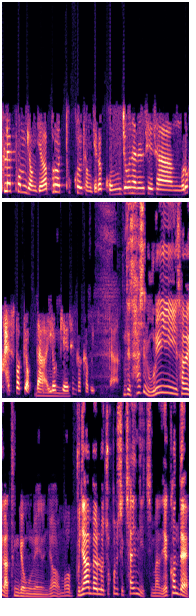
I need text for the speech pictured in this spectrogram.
플랫폼 경제와 프로토콜 경제가 공존하는 세상으로 갈 수밖에 없다. 음. 이렇게 생각하고 있습니다. 근데 사실 우리 사회 같은 경우에는요, 뭐 분야별로 조금씩 차이는 있지만 예컨대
